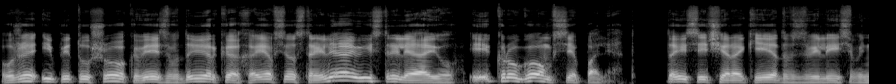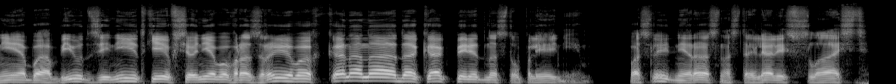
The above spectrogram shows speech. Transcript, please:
Уже и петушок весь в дырках, а я все стреляю и стреляю, и кругом все палят. Тысячи ракет взвелись в небо, бьют зенитки, все небо в разрывах, канонада, как перед наступлением. Последний раз настрелялись в сласть,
